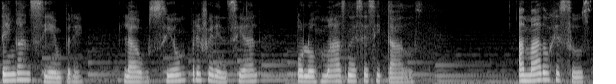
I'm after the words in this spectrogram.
tengan siempre la opción preferencial por los más necesitados. Amado Jesús,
